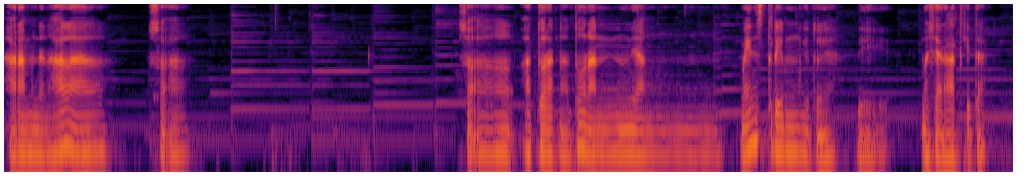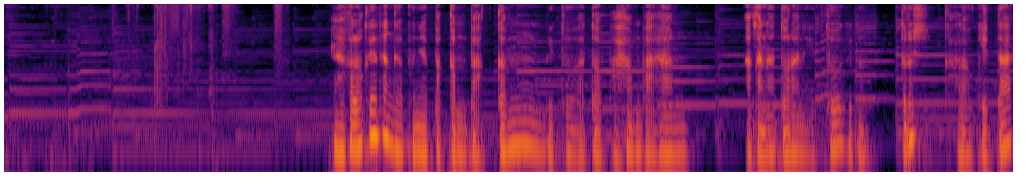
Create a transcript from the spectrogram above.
haram dan halal. Soal soal aturan-aturan yang mainstream gitu ya di masyarakat kita. Nah kalau kita nggak punya pakem-pakem gitu atau paham-paham akan aturan itu gitu, terus kalau kita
